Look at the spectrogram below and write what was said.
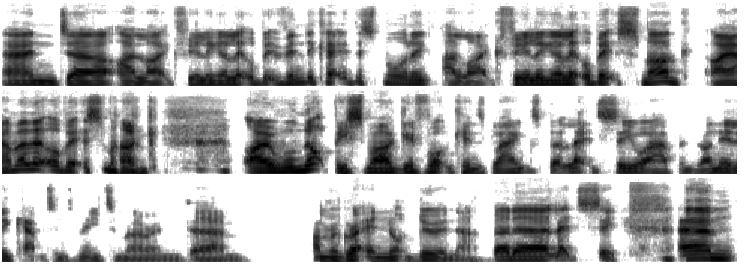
And uh, I like feeling a little bit vindicated this morning. I like feeling a little bit smug. I am a little bit smug. I will not be smug if Watkins blanks, but let's see what happens. I nearly captained Mitoma and um, I'm regretting not doing that. But uh, let's see. Um,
